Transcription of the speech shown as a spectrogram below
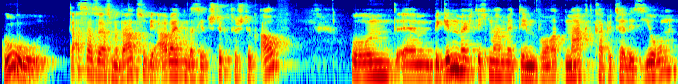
Gut, das also erstmal dazu. Wir arbeiten das jetzt Stück für Stück auf. Und ähm, beginnen möchte ich mal mit dem Wort Marktkapitalisierung.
